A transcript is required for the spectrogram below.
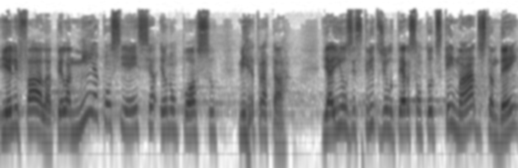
e ele fala: pela minha consciência eu não posso me retratar. E aí os escritos de Lutero são todos queimados também.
